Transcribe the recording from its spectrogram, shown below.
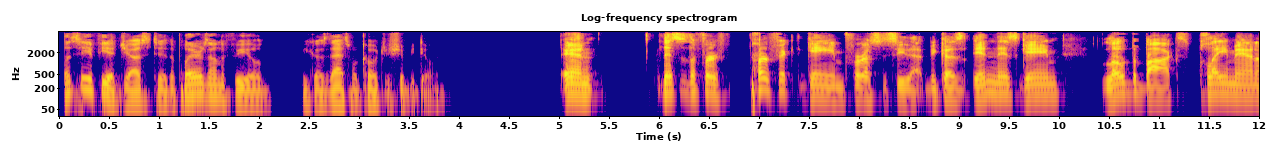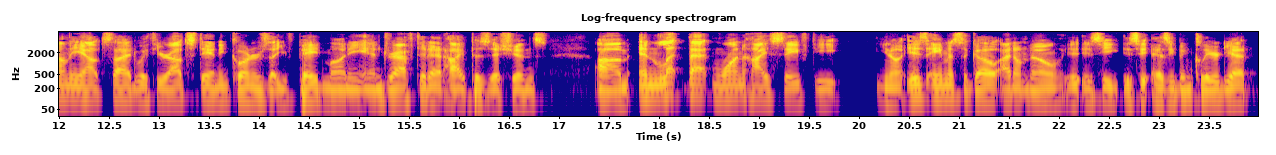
Let's see if he adjusts to the players on the field because that's what coaches should be doing. And this is the first perfect game for us to see that because in this game, load the box, play man on the outside with your outstanding corners that you've paid money and drafted at high positions, um, and let that one high safety. You know, is Amos a go? I don't know. Is he? Is he? Has he been cleared yet?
